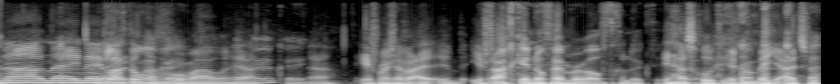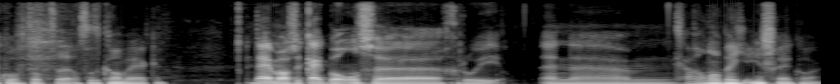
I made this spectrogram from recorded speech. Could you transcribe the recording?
Nou, nee, nee, laat ik het nog even voor me houden. Ja. Ja. Eerst maar eens even, eerst, Vraag ik in november wel of het gelukt is. ja, is goed. Eerst maar een beetje uitzoeken of dat, of dat kan werken. Nee, maar als ik kijk bij onze groei. En ehm, Ik ga wel nog een beetje inschenken hoor.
